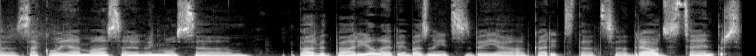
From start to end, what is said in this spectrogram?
uh, sekojām māsai, un viņa mūs uh, pārved pāri ielai pie baznīcas, bija karits tāds uh, draudzes centrs,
